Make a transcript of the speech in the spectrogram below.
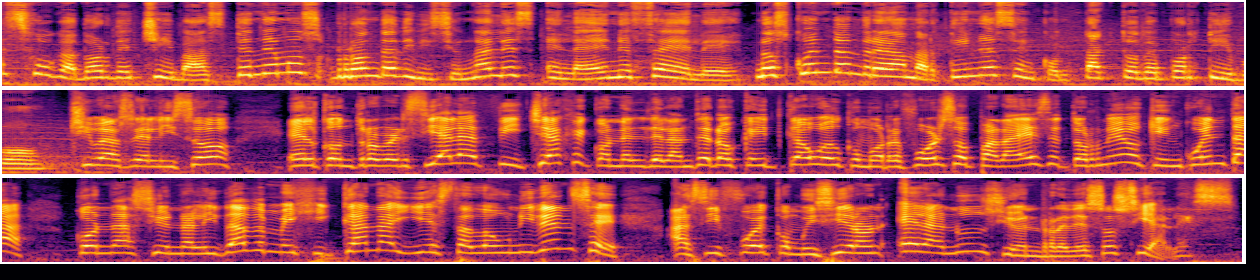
es jugador de Chivas. Tenemos ronda divisionales en la NFL. Nos cuenta Andrea Martínez en Contacto Deportivo. Chivas realizó el controversial fichaje con el delantero Kate Cowell como refuerzo para ese torneo, quien cuenta con nacionalidad mexicana y estadounidense. Así fue como hicieron el anuncio en redes sociales.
